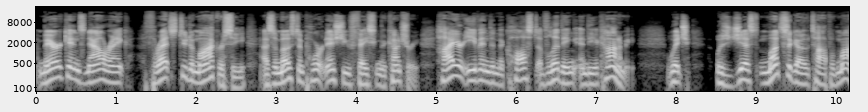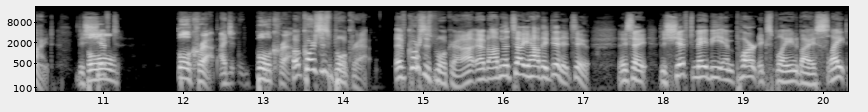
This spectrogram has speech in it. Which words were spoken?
Americans now rank threats to democracy as the most important issue facing the country, higher even than the cost of living and the economy, which was just months ago top of mind. The bull, shift. Bull crap. I just, bull crap. Of course, it's bull crap. Of course, it's bullcrap. I, I'm going to tell you how they did it too. They say the shift may be in part explained by a slight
